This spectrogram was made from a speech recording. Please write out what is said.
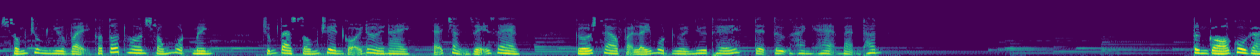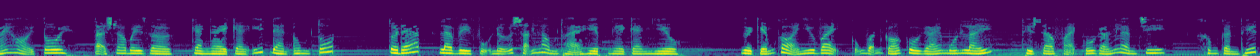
sống chung như vậy có tốt hơn sống một mình. Chúng ta sống trên cõi đời này đã chẳng dễ dàng, cớ sao phải lấy một người như thế để tự hành hạ bản thân. Từng có cô gái hỏi tôi, tại sao bây giờ càng ngày càng ít đàn ông tốt? Tôi đáp là vì phụ nữ sẵn lòng thỏa hiệp ngày càng nhiều. Người kém cỏi như vậy cũng vẫn có cô gái muốn lấy, thì sao phải cố gắng làm chi? Không cần thiết,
